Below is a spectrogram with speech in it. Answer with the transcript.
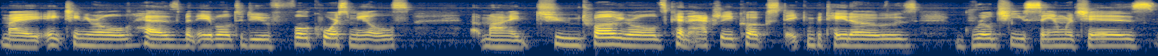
My 18 year old has been able to do full course meals. My two 12 year olds can actually cook steak and potatoes, grilled cheese sandwiches.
